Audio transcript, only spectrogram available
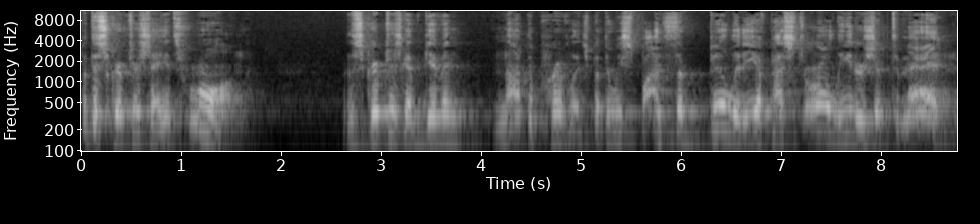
but the scriptures say it's wrong. The scriptures have given not the privilege, but the responsibility of pastoral leadership to men.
